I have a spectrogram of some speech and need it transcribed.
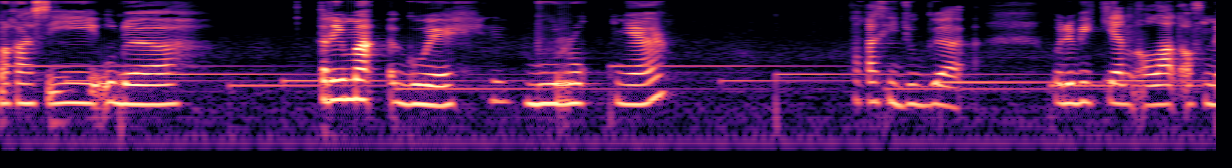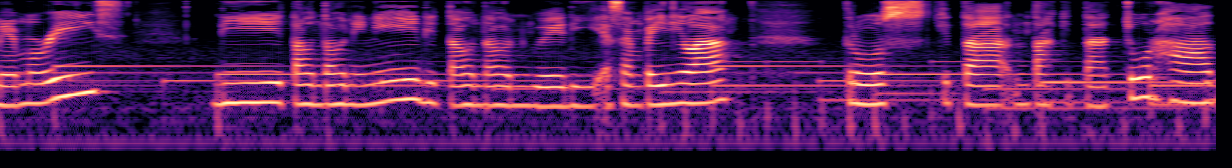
Makasih udah terima gue buruknya. Makasih juga. Udah bikin a lot of memories di tahun-tahun ini di tahun-tahun gue di SMP inilah. Terus kita entah kita curhat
